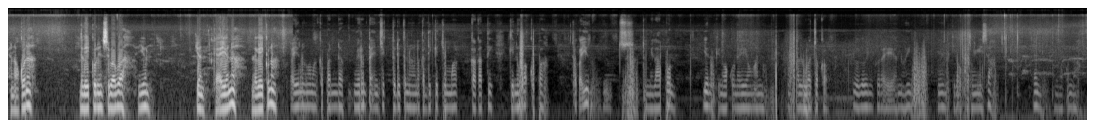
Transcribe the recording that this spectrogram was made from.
yan ako na. Lagay ko rin sa baba. Yun yun kaya yun na. Lagay ko na. Ayun na mga kapandak meron pa insekto dito na nakadikit yung mga kakati. Kinuha ko pa. Saka yun tumilapon. Yun kinuha ko na yung ano yung palwa tsaka gagawin ko na eh anuhin. Yun kinuha ko yung isa. Yan kinuha ko na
